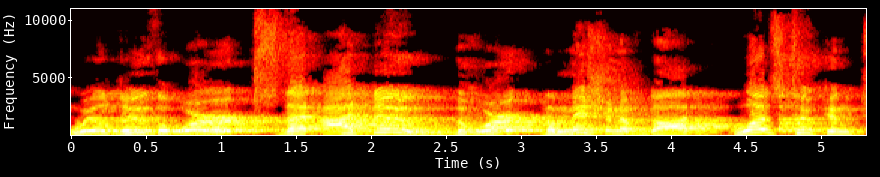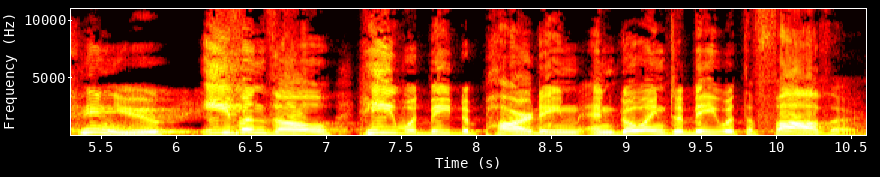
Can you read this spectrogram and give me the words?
will do the works that I do. The work, the mission of God was to continue even though he would be departing and going to be with the Father.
